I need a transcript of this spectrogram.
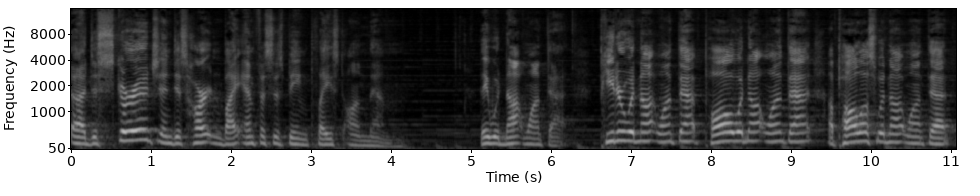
uh, discouraged and disheartened by emphasis being placed on them. They would not want that. Peter would not want that. Paul would not want that. Apollos would not want that.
